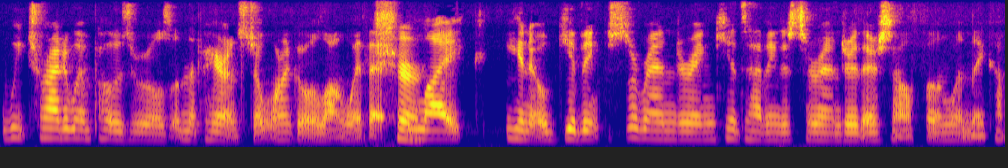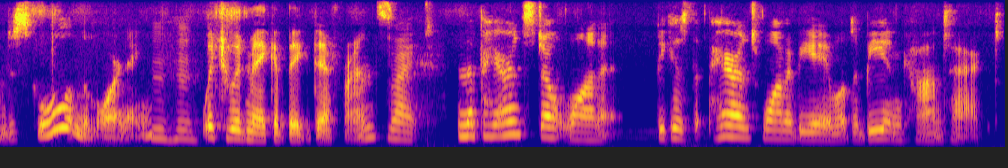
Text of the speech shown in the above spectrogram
we try to impose rules and the parents don't want to go along with it. Sure. Like, you know, giving surrendering kids having to surrender their cell phone when they come to school in the morning, mm-hmm. which would make a big difference. Right. And the parents don't want it because the parents want to be able to be in contact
